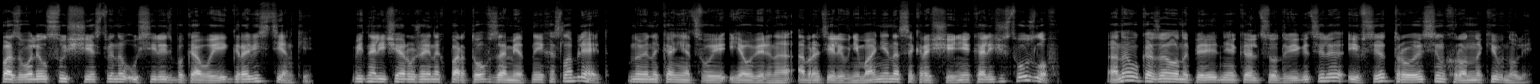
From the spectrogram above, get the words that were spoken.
позволил существенно усилить боковые гравистенки, ведь наличие оружейных портов заметно их ослабляет. Ну и, наконец, вы, я уверена, обратили внимание на сокращение количества узлов. Она указала на переднее кольцо двигателя, и все трое синхронно кивнули.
